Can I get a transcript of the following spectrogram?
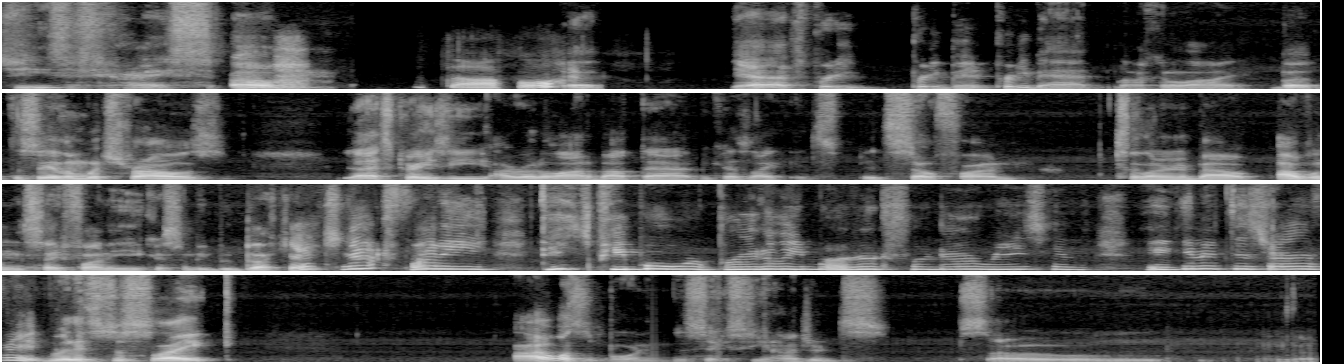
jesus christ um It's awful. yeah, that's pretty pretty bit pretty bad. Not gonna lie, but the Salem witch trials, that's crazy. I wrote a lot about that because like it's it's so fun to learn about. I wouldn't say funny because some people would be like, "That's not funny. These people were brutally murdered for no reason. They didn't deserve it." But it's just like I wasn't born in the 1600s, so um,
